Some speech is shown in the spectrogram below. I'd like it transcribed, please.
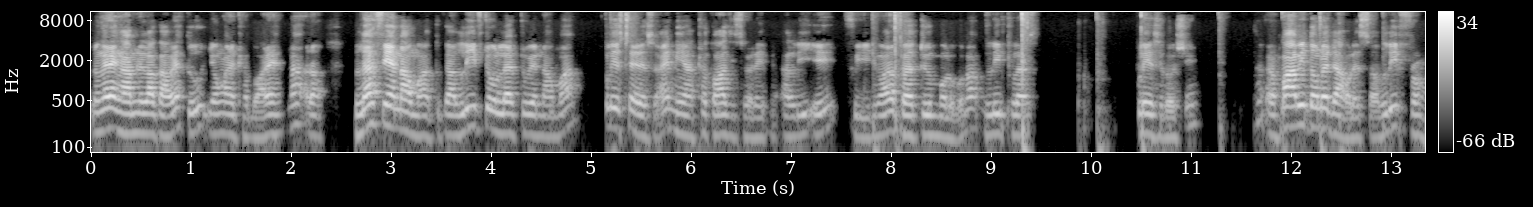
လွန်ခဲ့တဲ့5မိနစ်လောက်ကပဲသူရုံးကနေထွက်သွားတယ်နော်အဲ့တော့ left ရဲ့နောက်မှာသူက leave to left to ရဲ့နောက်မှာ place ထည့်တယ်ဆိုအဲ့နေရာထွက်သွားစီဆိုတဲ့ LEA free ဒီမှာတော့ verb to မဟုတ်လို့ပေါ့နော် leave plus place ဆိုလို့ရှိရင်အဲ့မှာပြီးသုံးတဲ့ကြာပါလဲဆိုတော့ leave from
